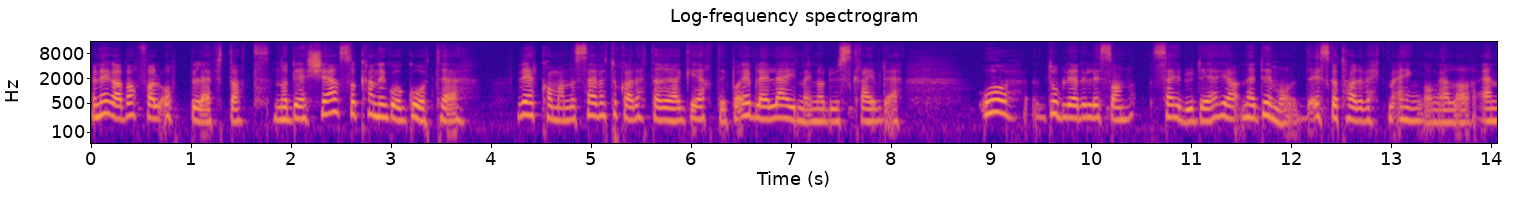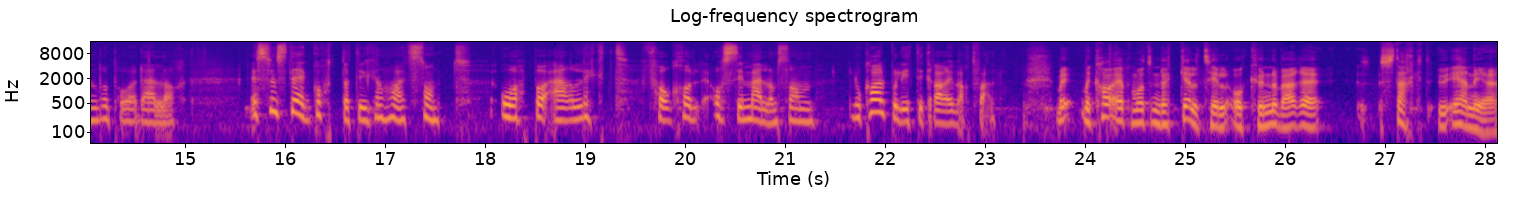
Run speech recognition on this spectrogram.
Men jeg har i hvert fall opplevd at når det skjer, så kan jeg òg gå til vedkommende si, 'vet du hva, dette reagerte jeg på', jeg ble lei meg når du skrev det'. Og da blir det litt sånn Sier du det? Ja, nei, det må Jeg skal ta det vekk med en gang, eller endre på det, eller Jeg syns det er godt at vi kan ha et sånt åpent og ærlig forhold oss imellom som lokalpolitikere, i hvert fall. Men, men, hva er på en måte nøkkelen til å kunne være sterkt uenige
